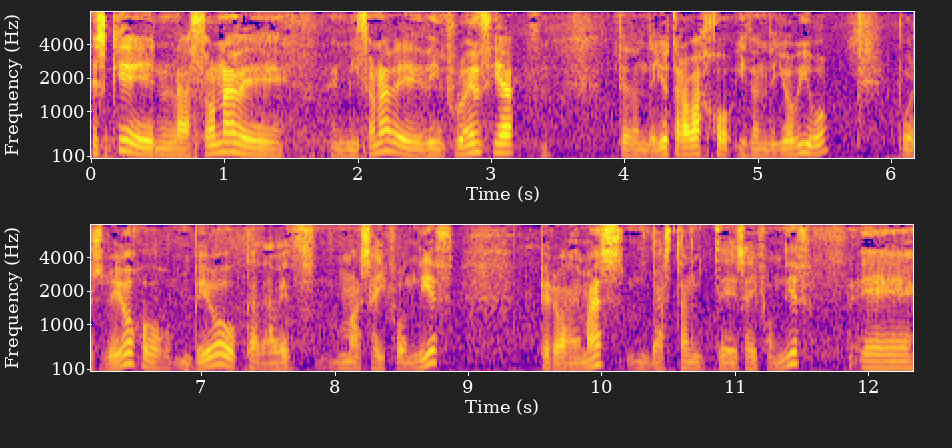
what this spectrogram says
es que en la zona de, en mi zona de influencia, de donde yo trabajo y donde yo vivo, pues veo, veo cada vez más iPhone 10, pero además bastantes iPhone 10. Eh,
